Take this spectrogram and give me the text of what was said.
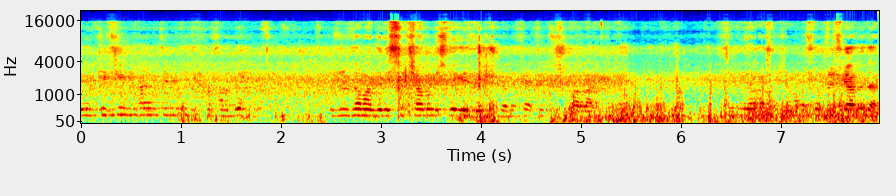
benim keçiyi yıkanıp temizledik bakalım. Uzun zamandır isim çamur içinde geziyormuş. Böyle tertemiz çıkarlar. Şimdi yavaşlayacağım ama çok rüzgarlı da.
